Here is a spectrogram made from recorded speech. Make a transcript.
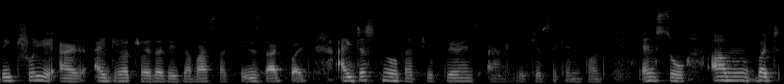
they truly are. I do not know whether there's a verse that says that, but I just know that your parents are like your second God. And so, um, but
